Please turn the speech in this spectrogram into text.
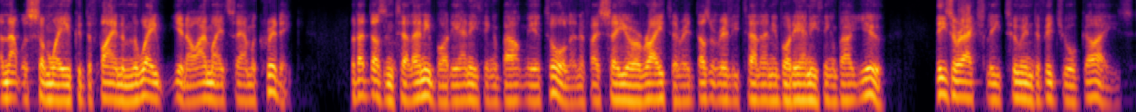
and that was some way you could define them, the way, you know, I might say I'm a critic, but that doesn't tell anybody anything about me at all. And if I say you're a writer, it doesn't really tell anybody anything about you. These are actually two individual guys.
